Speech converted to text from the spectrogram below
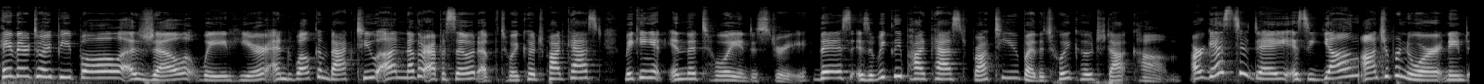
Hey there, toy people. Azhelle Wade here, and welcome back to another episode of the Toy Coach Podcast, making it in the toy industry. This is a weekly podcast brought to you by thetoycoach.com. Our guest today is a young entrepreneur named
